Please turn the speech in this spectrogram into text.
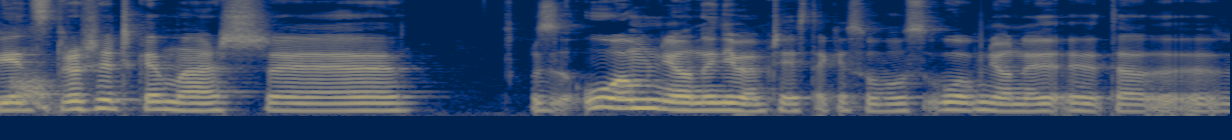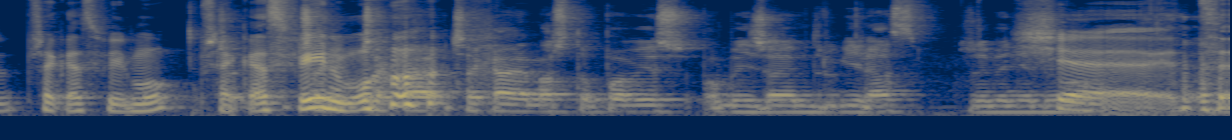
więc O. troszeczkę masz e, zułomniony, nie wiem czy jest takie słowo, zułomniony e, to e, przekaz filmu. Przekaz Cze- filmu. Czeka, czekałem aż to powiesz, obejrzałem drugi raz, żeby nie było. Shit.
